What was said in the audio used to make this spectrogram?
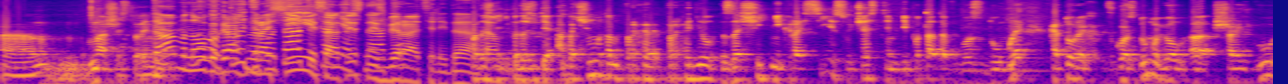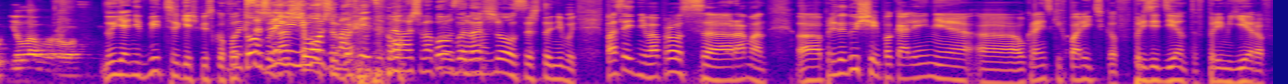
А, в нашей стране. Там много ну, граждан России, соответственно, конечно, избирателей. Да. Подождите, там... подождите, а почему там проходил защитник России с участием депутатов Госдумы, которых в Госдуму вел а, Шойгу и Лавров? Ну, я не Дмитрий Сергеевич Песков. Мы, вот к сожалению, не можем бы, ответить на ваш вопрос, Он бы нашелся что-нибудь. Последний вопрос, а, Роман. Предыдущее поколение украинских политиков, президентов, премьеров,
